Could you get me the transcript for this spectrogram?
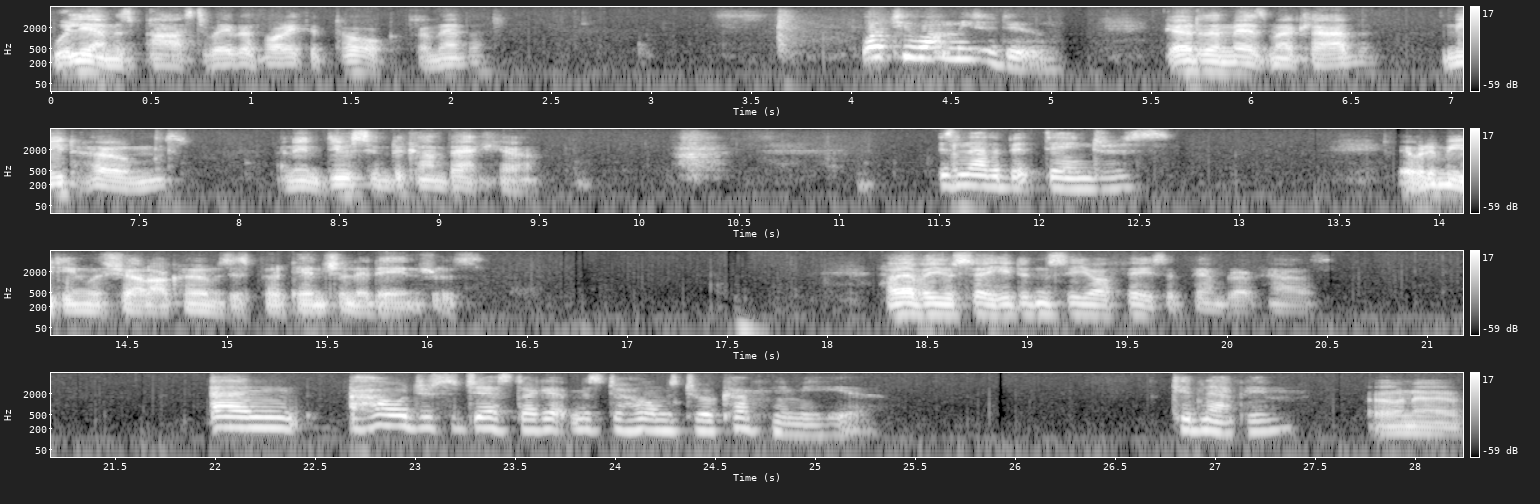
William has passed away before he could talk, remember? What do you want me to do? Go to the Mesmer Club, meet Holmes, and induce him to come back here. Isn't that a bit dangerous? Every meeting with Sherlock Holmes is potentially dangerous. However, you say he didn't see your face at Pembroke House. And how would you suggest I get Mr. Holmes to accompany me here? Kidnap him? Oh, no.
